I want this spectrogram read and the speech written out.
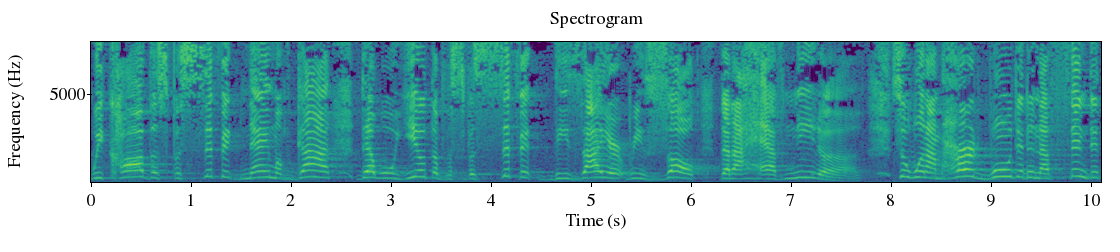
We call the specific name of God that will yield the specific desired result that I have need of. So when I'm hurt, wounded, and offended,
